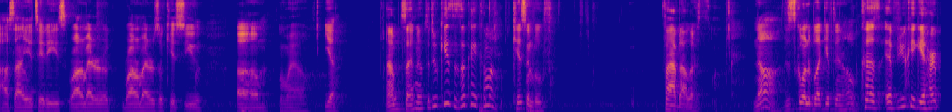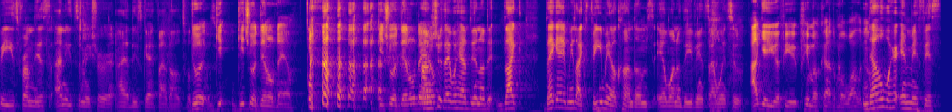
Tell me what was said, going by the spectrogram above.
I'll sign your titties. Ronald Matters, Ronald Matters will kiss you. Um, Wow. Yeah, I'm signing up to do kisses. Okay, come on. kissing booth. Five dollars. No, this is going to Black Gifted and Hope. Cause if you could get herpes from this, I need to make sure I at least got five dollars for Do it. Get get you a dental dam. get you a dental dam. I'm sure they would have dental. Like they gave me like female condoms at one of the events I went to. I gave you a few female condom a while ago. Nowhere in Memphis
